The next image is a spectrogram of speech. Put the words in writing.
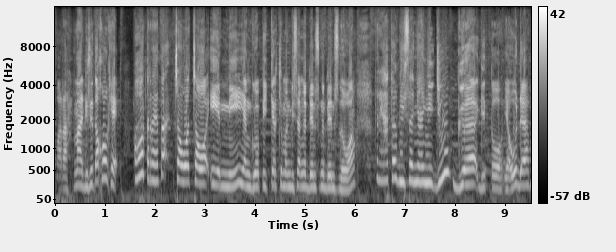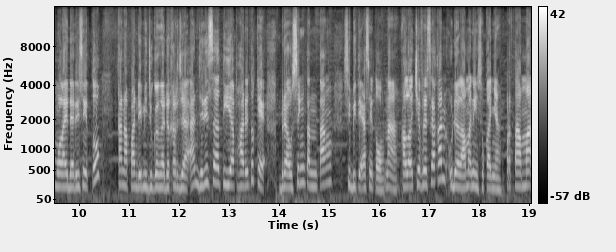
parah nah di situ aku kayak oh ternyata cowok-cowok ini yang gue pikir cuman bisa ngedance ngedance doang ternyata bisa nyanyi juga gitu. Ya udah mulai dari situ karena pandemi juga nggak ada kerjaan jadi setiap hari tuh kayak browsing tentang si BTS itu. Nah kalau Chief Rizka kan udah lama nih sukanya. Pertama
